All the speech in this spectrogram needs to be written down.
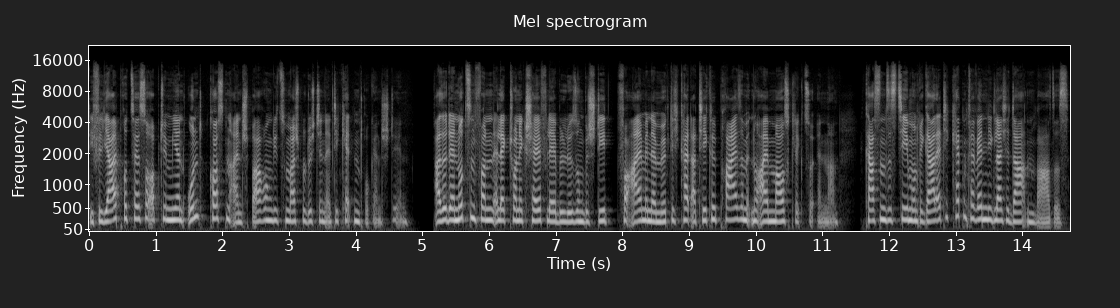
die Filialprozesse optimieren und Kosteneinsparungen, die zum Beispiel durch den Etikettendruck entstehen. Also der Nutzen von Electronic Shelf Label Lösungen besteht vor allem in der Möglichkeit, Artikelpreise mit nur einem Mausklick zu ändern. Kassensysteme und Regaletiketten verwenden die gleiche Datenbasis.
